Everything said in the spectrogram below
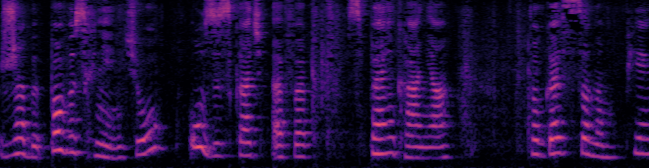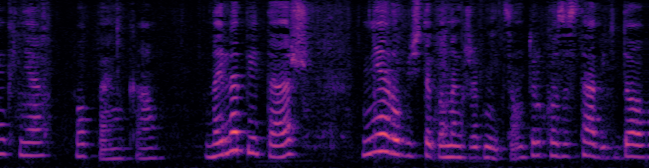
żeby po wyschnięciu uzyskać efekt spękania to gesso nam pięknie popęka. Najlepiej też nie robić tego nagrzewnicą, tylko zostawić do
